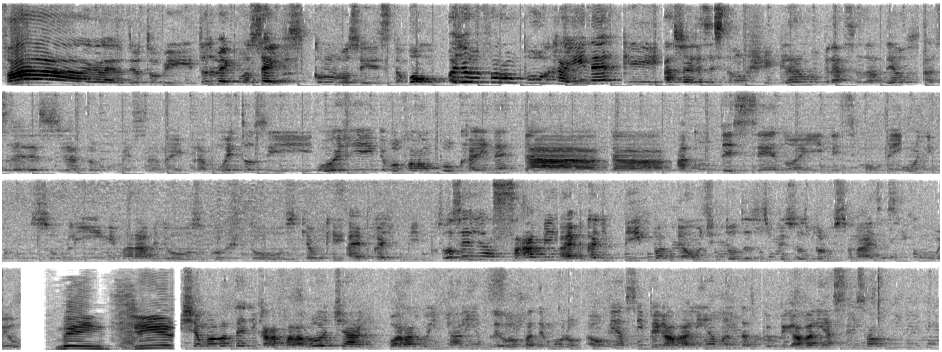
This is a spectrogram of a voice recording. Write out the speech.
Fala galera do YouTube, tudo bem com vocês? Como vocês estão? Bom, hoje eu vou falar um pouco aí, né, que as férias estão chegando, graças a Deus As férias já estão começando aí pra muitos e hoje eu vou falar um pouco aí, né, da, da acontecendo aí nesse momento único, sublime, maravilhoso, gostoso, que é o que? A época de pipa Se você já sabe, a época de pipa é onde todas as pessoas profissionais, assim como eu Mentira! Chamava até de. O cara falava, ô Thiago, bora aguentar a linha. Eu falei, opa, demorou. Aí eu vinha assim, pegava a linha, mano. Eu pegava a linha assim só.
